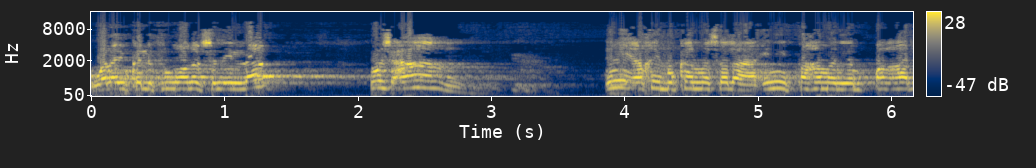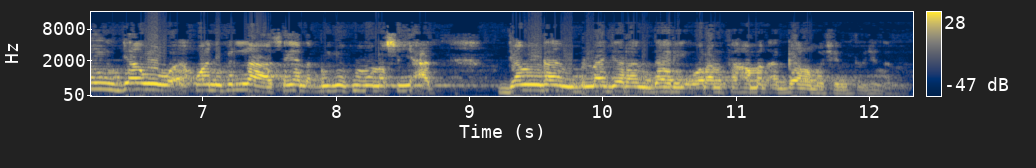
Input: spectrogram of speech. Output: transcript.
Wala yukallifullah nafsan illa wus'aha. Ini akhi bukan masalah. Ini pahaman yang paling jauh ikhwani fillah. Saya nak bagi kamu nasihat. Jangan belajaran dari orang fahaman agama macam itu jangan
